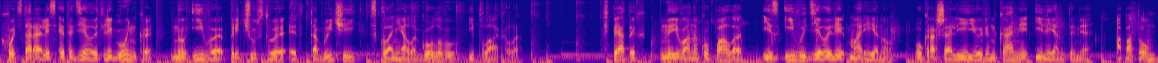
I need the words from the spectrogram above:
Хоть старались это делать легонько, но Ива, предчувствуя этот обычай, склоняла голову и плакала. В-пятых, на Ивана Купала из Ивы делали марену, украшали ее венками и лентами, а потом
